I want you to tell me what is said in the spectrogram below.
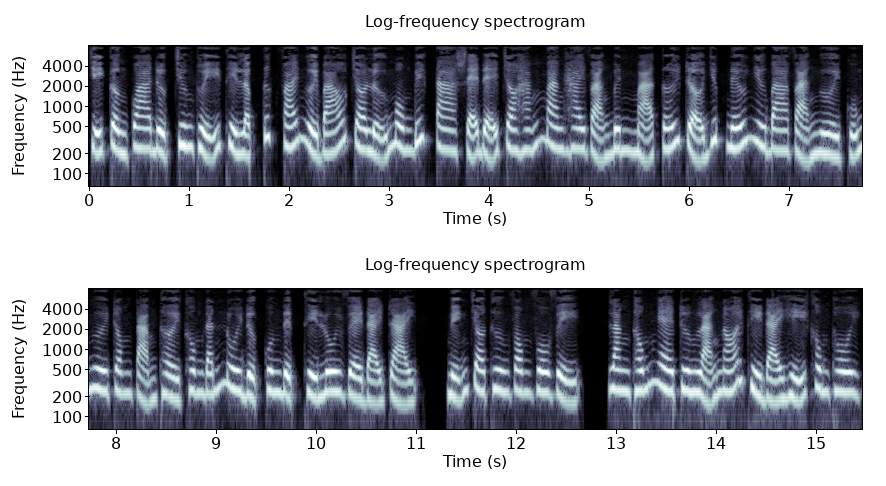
chỉ cần qua được trương thủy thì lập tức phái người báo cho Lữ Mông biết ta sẽ để cho hắn mang hai vạn binh mã tới trợ giúp nếu như ba vạn người của ngươi trong tạm thời không đánh lui được quân địch thì lui về đại trại, miễn cho thương vong vô vị. Lăng thống nghe Trương Lãng nói thì đại hỷ không thôi,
